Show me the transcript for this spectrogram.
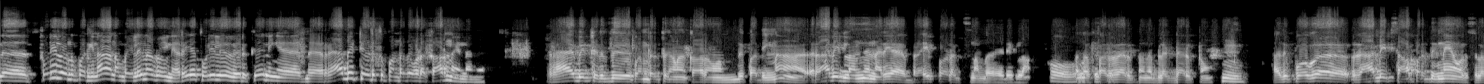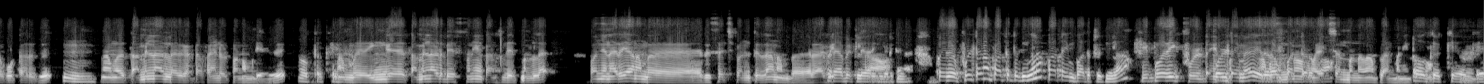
இந்த தொழில் வந்து பாத்தீங்கன்னா நம்ம இளைஞர்கள் நிறைய தொழில்கள் இருக்கு. நீங்க இந்த ரேபிட் எடுத்து பண்றதோட காரணம் என்னங்க? ராபிட் எடுத்து பண்றதுக்கான காரணம் வந்து பாத்தீங்கன்னா ராபிட்ல வந்து நிறைய பிரை ப்ராடக்ட்ஸ் நம்ம எடுக்கலாம். அந்த. ஃபர்ரா இருக்கும் அந்த பிளட்டா இருக்கும் அது போக ராபிட் சாப்பிடறதுக்குனே ஒரு சில கூட்டம் இருக்கு. நம்ம தமிழ்நாட்டுல கரெக்டா ஃபைண்ட் அவுட் பண்ண முடியாது. நம்ம இங்க தமிழ்நாடு பேஸ் பண்ணி கான்சன்ட்ரேட் பண்ணல. கொஞ்சம் நிறைய நம்ம ரிசர்ச் பண்ணிட்டு தான் நம்ம ராபிட் ரேபிட்ல இறங்கி இருக்குங்க. இப்போ இது ஃபுல் டைம் பார்த்துட்டு இருக்கீங்களா? பார்ட் டைம் பார்த்துட்டு இருக்கீங்களா? இப்போதைக்கு ஃபுல் டைம் time ஏ இதுதான் பண்ணிட்டு எக்ஸ்டெண்ட் பண்ண தான் பிளான் பண்ணிட்டு ஓகே. ஓகே ஓகே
